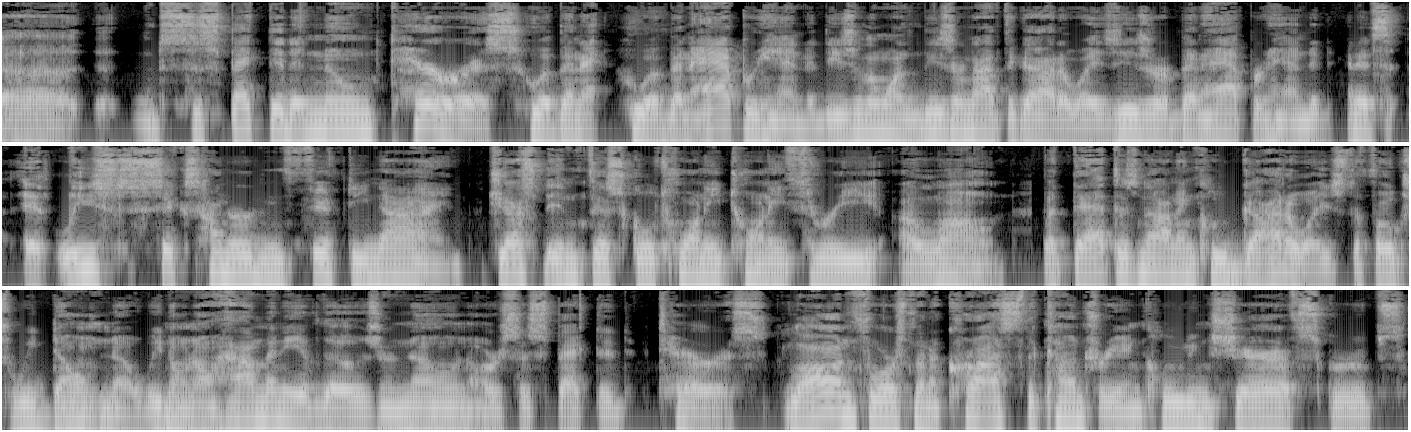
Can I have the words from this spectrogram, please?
uh, suspected and known terrorists who have been who have been apprehended. These are the ones. These are not the gotaways. These are been apprehended, and it's at least 659 just in fiscal 2023 alone. But that does not include gotaways, the folks we don't know. We don't know how many of those are known or suspected terrorists. Law enforcement across the country, including sheriff's groups,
